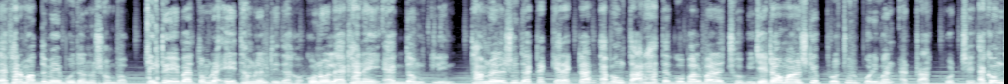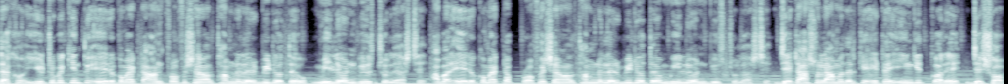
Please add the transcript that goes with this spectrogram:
লেখার মাধ্যমেই বোঝানো সম্ভব। কিন্তু এবার তোমরা এই থামনেলটি দেখো। কোনো লেখা নেই, একদম ক্লিন থামনেলে শুধু একটা ক্যারেক্টার এবং তার হাতে গোপাল বারের ছবি, যেটাও মানুষকে প্রচুর পরিমাণ অ্যাট্রাক্ট করছে। এখন দেখো ইউটিউবে কিন্তু এইরকম একটা আনপ্রফেশনাল থামনেলের ভিডিওতেও মিলিয়ন ভিউজ চলে আসছে। আবার এইরকম একটা প্রফেশনাল থামনেলের ভিডিওতেও মিলিয়ন ভিউজ চলে আসছে, যেটা আসলে আমাদেরকে এটাই ইঙ্গিত করে যে সব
